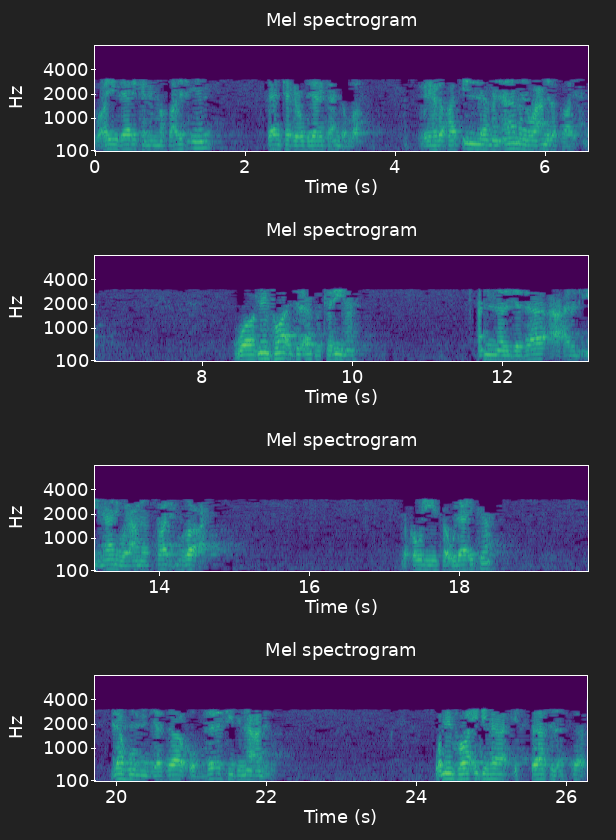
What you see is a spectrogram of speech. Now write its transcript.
وغير ذلك من مصالحهم فينتفع بذلك عند الله. ولهذا قال إلا من آمن وعمل صالحا. ومن فوائد الآية الكريمة أن الجزاء على الإيمان والعمل الصالح مضاعف. لقوله فأولئك لهم جزاء الضعف بما عملوا. ومن فوائدها إثبات الأسباب.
